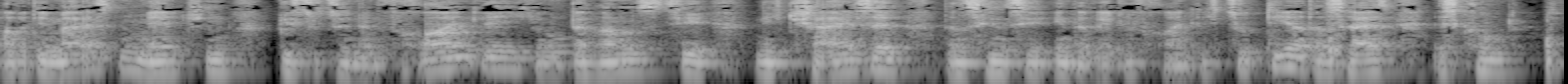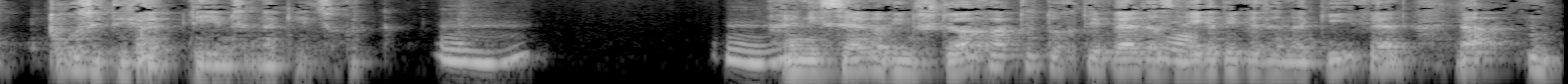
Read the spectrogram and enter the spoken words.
aber die meisten Menschen, bist du zu ihnen freundlich und behandelst sie nicht scheiße, dann sind sie in der Regel freundlich zu dir. Das heißt, es kommt positive Lebensenergie zurück. Mhm. Mhm. Renne ich selber wie ein Störfaktor durch die Welt, als ja. negatives Energiefeld. Na, hm.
